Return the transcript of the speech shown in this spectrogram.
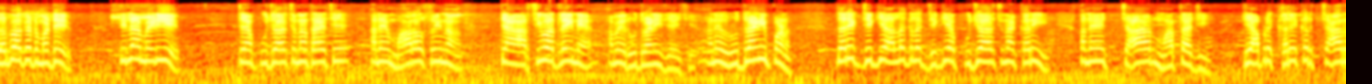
દરબારગઢ મઢે તિલા મેળીએ ત્યાં પૂજા અર્ચના થાય છે અને મહારાવશ્રીના ત્યાં આશીર્વાદ લઈને અમે રુદ્રાણી જઈએ છીએ. અને રુદ્રાણી પણ દરેક જગ્યાએ અલગ અલગ જગ્યાએ પૂજા અર્ચના કરી અને ચાર માતાજી, જે આપણે ખરેખર ચાર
